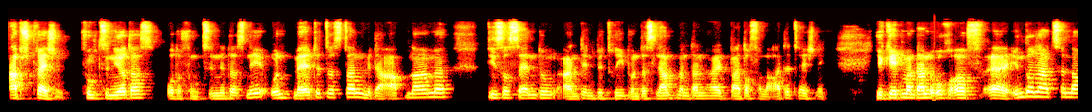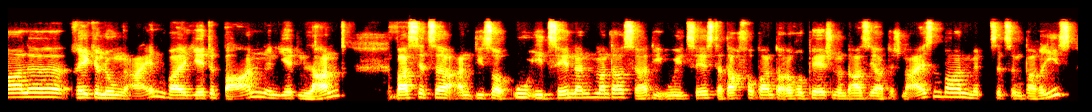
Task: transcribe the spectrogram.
absprechen. Funktioniert das oder funktioniert das nicht? Und meldet das dann mit der Abnahme dieser Sendung an den Betrieb. Und das lernt man dann halt bei der Verladetechnik. Hier geht man dann auch auf äh, internationale Regelungen ein, weil jede Bahn in jedem Land was jetzt äh, an dieser UIC nennt man das. Ja, die UIC ist der Dachverband der europäischen und asiatischen Eisenbahn mit Sitz in Paris.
